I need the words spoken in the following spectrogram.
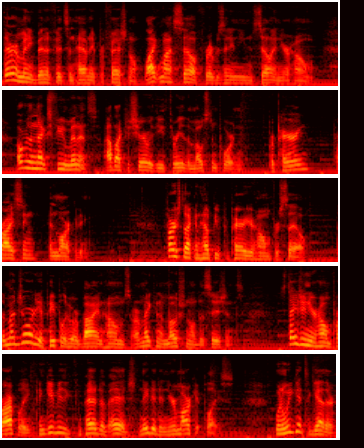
There are many benefits in having a professional like myself representing you in selling your home. Over the next few minutes, I'd like to share with you three of the most important preparing, pricing, and marketing. First, I can help you prepare your home for sale. The majority of people who are buying homes are making emotional decisions. Staging your home properly can give you the competitive edge needed in your marketplace. When we get together,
